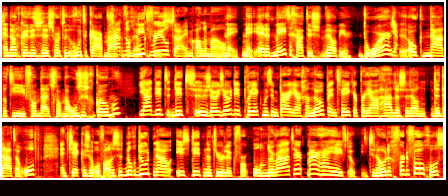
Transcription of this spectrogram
en dan ja. kunnen ze een soort routekaart maken. Het gaat nog niet real-time allemaal. Nee, nee, en het meten gaat dus wel weer door. Ja. Ook nadat hij van Duitsland naar ons is gekomen. Ja, dit, dit, sowieso, dit project moet een paar jaar gaan lopen. En twee keer per jaar halen ze dan de data op. En checken ze of alles het nog doet. Nou is dit natuurlijk voor onderwater. Maar hij heeft ook iets nodig voor de vogels.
